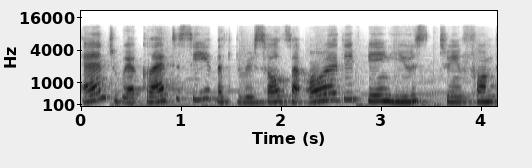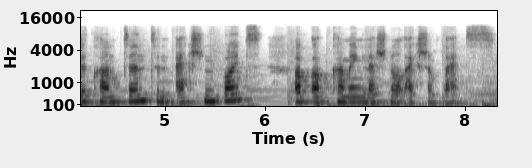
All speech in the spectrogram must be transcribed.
and we are glad to see that the results are already being used to inform the content and action points of upcoming national action plans.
